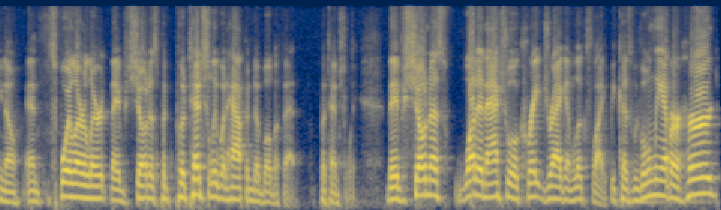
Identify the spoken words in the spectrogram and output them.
you know and spoiler alert, they've showed us potentially what happened to Boba Fett potentially. They've shown us what an actual krayt dragon looks like because we've only ever heard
